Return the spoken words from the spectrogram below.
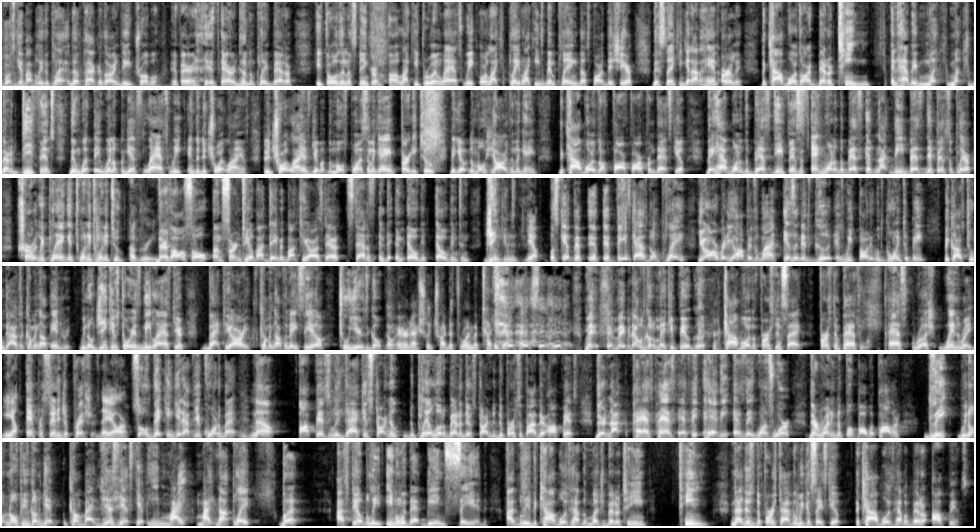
Well, Skip, I believe the, the Packers are in deep trouble. If Aaron if Aaron doesn't play better, he throws in a stinker uh, like he threw in last week, or like played like he's been playing thus far this year. This thing can get out of hand early. The Cowboys are a better team and have a much much better defense than what they went up against last week in the Detroit Lions. The Detroit Lions give up the most points in the game, 32. They give up the most yards in the game. The Cowboys are far, far from that, Skip. They have one of the best defenses and one of the best, if not the best, defensive player currently playing in 2022. Agreed. There's also uncertainty about David Bakhtiari's status and, and Elgin, Elgton Jenkins. Mm-hmm. Yep. Well, Skip, if, if, if these guys don't play, your already offensive line isn't as good as we thought it was going to be because two guys are coming off injury. We know Jenkins tore his knee last year, Bakhtiari coming off an ACL two years ago. Oh, Aaron actually tried to throw him a touchdown pass the other day. and maybe that was going to make him feel good. Cowboys are first in sack, first in pass pass rush win rate Yep. and percentage of pressures. They are. So they can get after your quarterback. Mm-hmm. Now, offensively, Dak is starting to, to play a little better. They're starting to diversify their offense. They're not pass pass heavy heavy as they once were. They're running the football with Pollard. Zeke, we don't know if he's going to get come back just yet. Skip, he might might not play, but I still believe, even with that being said, I believe the Cowboys have the much better team. Team. Now, this is the first time that we can say, Skip, the Cowboys have a better offense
